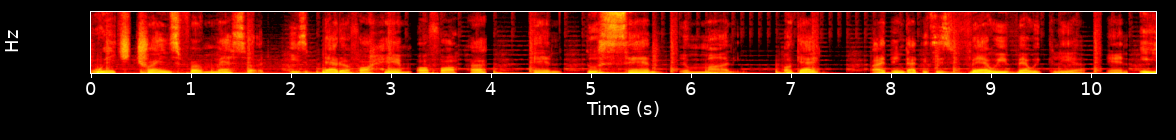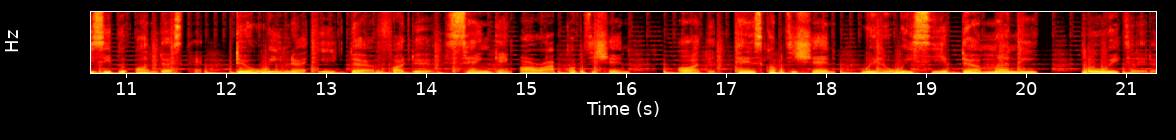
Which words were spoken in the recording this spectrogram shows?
which transfer method is better for him or for her and to send the money. Okay? I think that it is very, very clear and easy to understand. The winner either for the singing or rap competition or the dance competition will receive the money two weeks later.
